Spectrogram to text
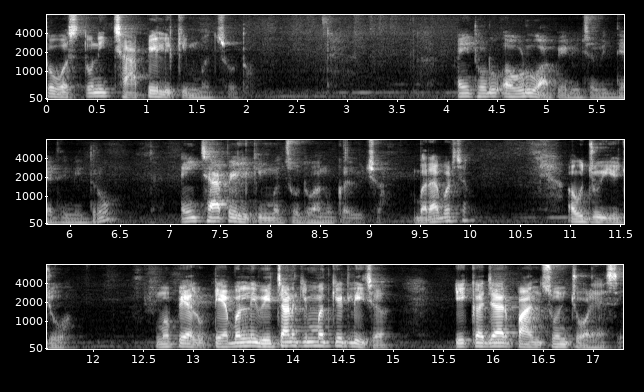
તો વસ્તુની છાપેલી કિંમત શોધો. અહીં થોડું અવળું આપેલું છે, વિદ્યાર્થી મિત્રો. અહીં છાપેલી કિંમત શોધવાનું કહ્યું છે. બરાબર છે? આવું જોઈએ, જુઓ. એમાં પહેલું, ટેબલની વેચાણ કિંમત કેટલી છે? એક હજાર પાંચસો ચોર્યાસી.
